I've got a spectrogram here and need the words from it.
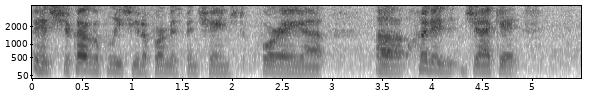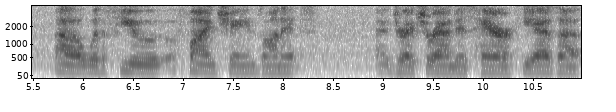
his Chicago police uniform has been changed for a uh, uh, hooded jacket uh, with a few fine chains on it, uh, drapes around his hair. He has uh,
